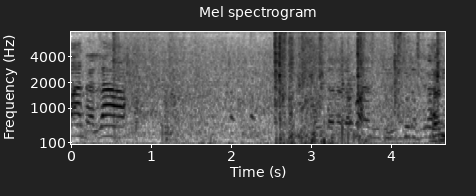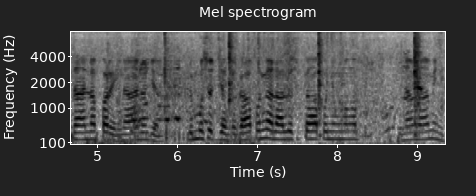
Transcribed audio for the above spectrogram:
oh. Dandaan lang pa rin na ano dyan. Lumusot dyan. Kagahapon nga, lalusot kahapon yung mga pinaw namin. eh.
